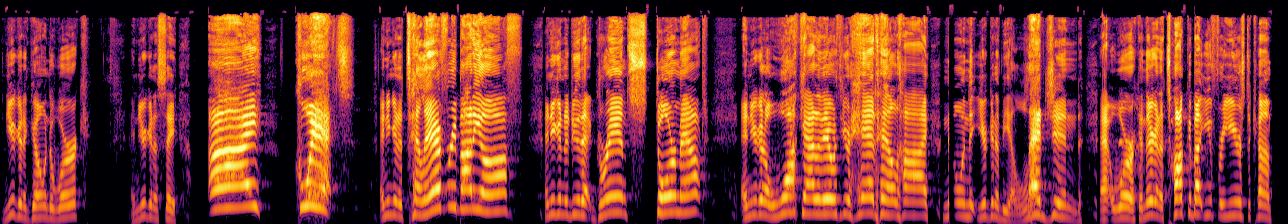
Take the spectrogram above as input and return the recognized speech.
And you're going to go into work and you're going to say, I quit and you're going to tell everybody off, and you're going to do that grand storm out, and you're going to walk out of there with your head held high, knowing that you're going to be a legend at work, and they're going to talk about you for years to come.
